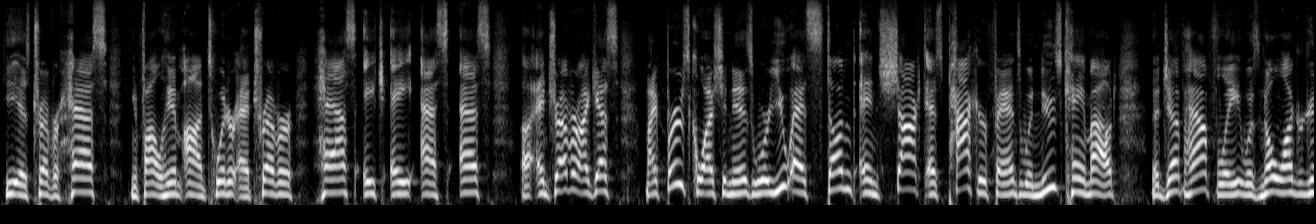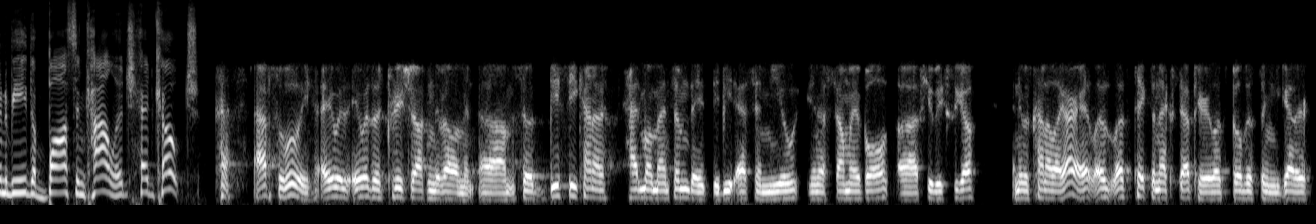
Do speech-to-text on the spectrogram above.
He is Trevor Hass. You can follow him on Twitter at Trevor Hass, H A S S. Uh, and Trevor, I guess my first question is Were you as stunned and shocked as Packer fans when news came out that Jeff Hafley was no longer going to be the Boston College head coach? Absolutely, it was it was a pretty shocking development. Um, so BC kind of had momentum. They they beat SMU in a Fenway Bowl uh, a few weeks ago, and it was kind of like, all right, let, let's take the next step here. Let's build this thing together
